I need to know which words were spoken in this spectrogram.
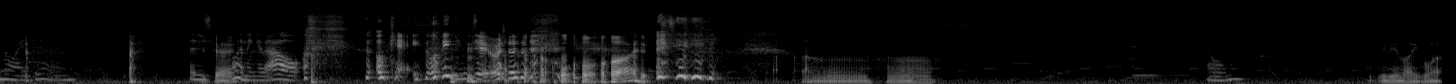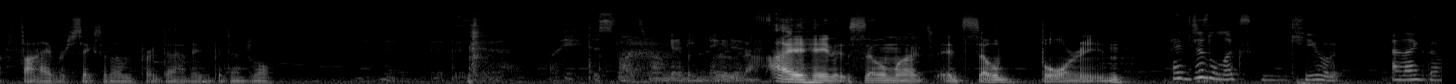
No, I did. I just Okay. pointing it out. okay, like, dude. what? Uh huh. oh, We need like what five or six of them for it to have any potential. I hate this slot, so I'm gonna be negative. I hate it so much. It's so boring. It just looks cute. I like them.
